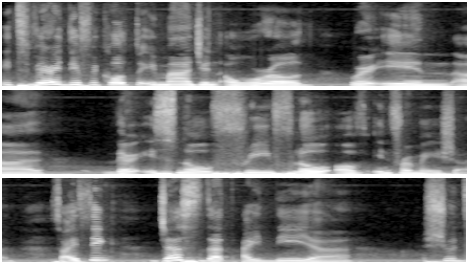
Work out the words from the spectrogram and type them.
it's very difficult to imagine a world wherein uh, there is no free flow of information. So I think just that idea should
